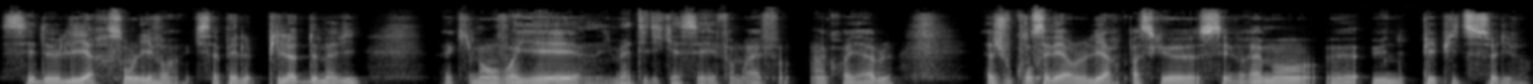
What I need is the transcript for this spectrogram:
c'est de lire son livre qui s'appelle Pilote de ma vie, euh, qui m'a envoyé, il m'a dédicacé, enfin bref, incroyable. Je vous conseille d'ailleurs de le lire parce que c'est vraiment euh, une pépite ce livre.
